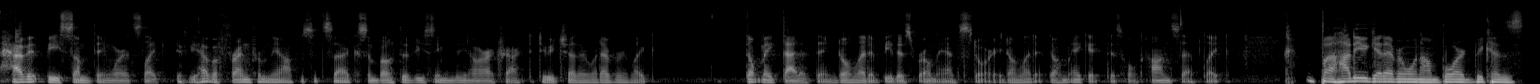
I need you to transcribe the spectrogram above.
have it be something where it's like if you have a friend from the opposite sex and both of you seem you know are attracted to each other whatever like don't make that a thing don't let it be this romance story don't let it don't make it this whole concept like But how do you get everyone on board? Because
